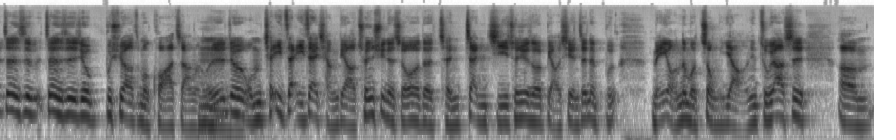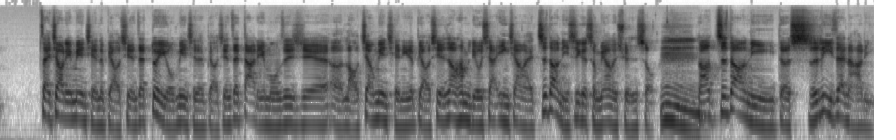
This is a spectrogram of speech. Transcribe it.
了。真的是真的是就不需要这么夸张了。我觉得就我们一再一再强调，春训的时候的成战绩，春训的时候的表现真的不没有那么重要。你主要是嗯，在教练面前的表现，在队友面前的表现，在大联盟这些呃老将面前你的表现，让他们留下印象来，知道你是一个什么样的选手，嗯，然后知道你的实力在哪里，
